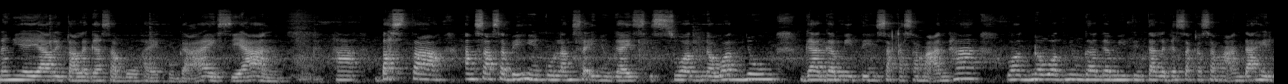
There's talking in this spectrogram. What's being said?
nangyayari talaga sa buhay ko, guys. Yan. Ha? Basta, ang sasabihin ko lang sa inyo, guys, is wag na wag nyong gagamitin sa kasamaan, ha? Wag na wag nyong gagamitin talaga sa kasamaan dahil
